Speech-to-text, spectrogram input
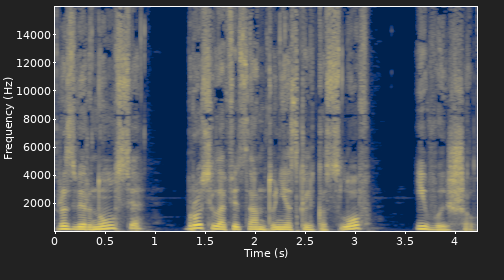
развернулся, бросил официанту несколько слов и вышел.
